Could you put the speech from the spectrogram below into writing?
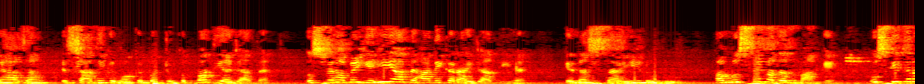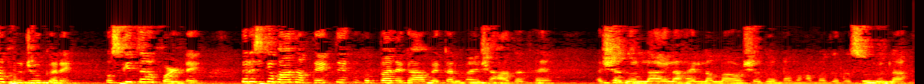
لہذا اس شادی کے موقع پر جو خطبہ دیا جاتا ہے، اس میں ہمیں یہی یاد دہانی کرائی جاتی ہے کہ نسعین ہم اس سے مدد مانگے اس کی طرف رجوع کریں، اس کی طرف پلٹے پھر اس کے بعد ہم دیکھتے ہیں کہ خطبہ نگاہ میں کلمہ شہادت ہے۔ اشد اللہ الہ الا اللہ اشد اللہ محمد رسول اللہ۔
